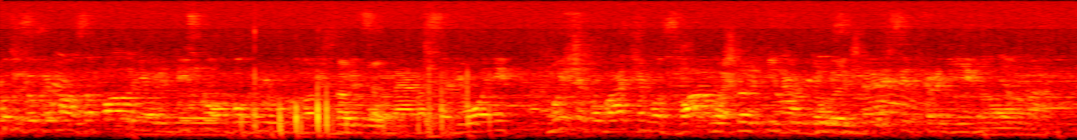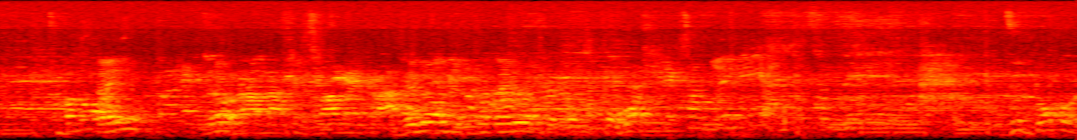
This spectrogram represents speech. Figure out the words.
буде зокрема, запалення олімпійського вогню. На стадіоні. Ми ще побачимо з вами, як будуть 10 країн. Вануату. На наших з вами екранах. Зеленый продается. Чудово,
